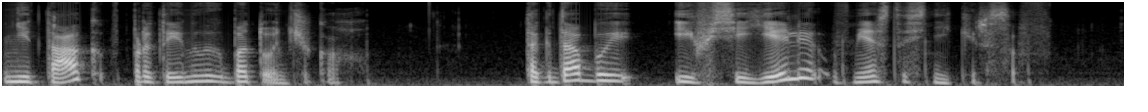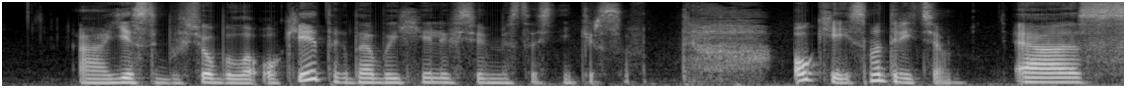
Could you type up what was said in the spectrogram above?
не так в протеиновых батончиках? Тогда бы их все ели вместо сникерсов. А если бы все было окей, тогда бы их ели все вместо сникерсов. Окей, смотрите. Э, с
